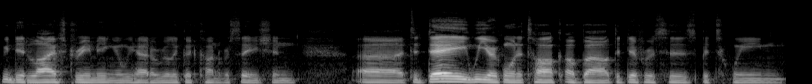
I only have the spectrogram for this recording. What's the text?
we did live streaming and we had a really good conversation. Uh, today we are going to talk about the differences between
